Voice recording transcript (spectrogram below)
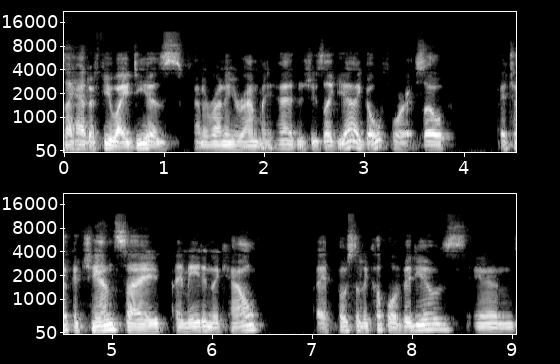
I had a few ideas kind of running around my head, and she's like, "Yeah, go for it." So I took a chance. I I made an account I posted a couple of videos and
